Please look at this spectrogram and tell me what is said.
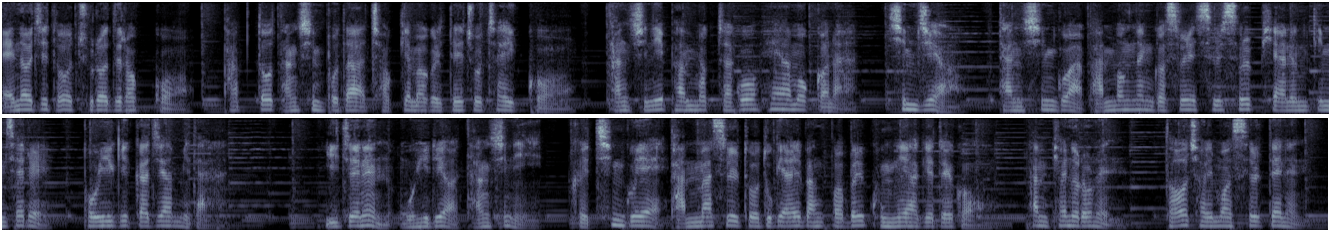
에너지도 줄어들었고 밥도 당신보다 적게 먹을 때조차 있고 당신이 밥 먹자고 해야 먹거나 심지어 당신과 밥 먹는 것을 슬슬 피하는 김새를 보이기까지 합니다. 이제는 오히려 당신이 그 친구의 밥맛을 도둑게 할 방법을 궁리하게 되고 한편으로는 더 젊었을 때는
